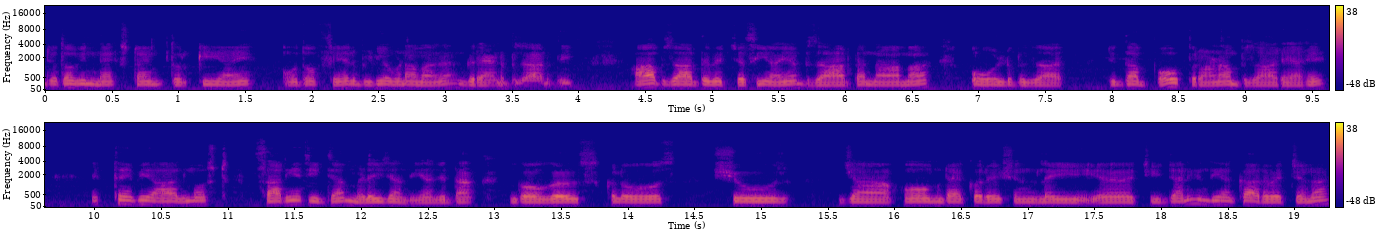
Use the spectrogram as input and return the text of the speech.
ਜਦੋਂ ਵੀ ਨੈਕਸਟ ਟਾਈਮ ਤੁਰਕੀ ਆਏ, ਉਦੋਂ ਫੇਰ ਵੀਡੀਓ ਬਣਾਵਾਂਗਾ ਗ੍ਰੈਂਡ ਬਾਜ਼ਾਰ ਦੀ। ਆਹ ਬਾਜ਼ਾਰ ਦੇ ਵਿੱਚ ਅਸੀਂ ਆਏ ਹਾਂ ਬਾਜ਼ਾਰ ਦਾ ਨਾਮ ਆ 올ਡ ਬਾਜ਼ਾਰ ਜਿੱਦਾਂ ਬਹੁਤ ਪੁਰਾਣਾ ਬਾਜ਼ਾਰ ਆ ਇਹ। ਇੱਥੇ ਵੀ ਆਲਮੋਸਟ ਸਾਰੀਆਂ ਚੀਜ਼ਾਂ ਮਿਲ ਹੀ ਜਾਂਦੀਆਂ, ਜਿੱਦਾਂ ਗੋਗਲਸ ਕਲੋਥਸ ਸ਼ੂਜ਼ ਜਾਂ ਹੋਮ ਡੈਕੋਰੇਸ਼ਨ ਲਈ ਚੀਜ਼ਾਂ ਨਹੀਂ ਹੁੰਦੀਆਂ ਘਰ ਵਿੱਚ ਨਾ,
